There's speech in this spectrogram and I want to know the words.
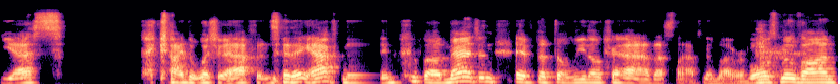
Yes. I kind of wish it happens. It ain't happening. But imagine if the Toledo tra- ah, that's not happening, whatever. But let's move on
